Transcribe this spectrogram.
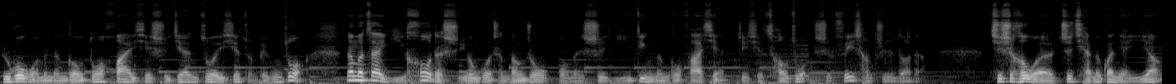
如果我们能够多花一些时间做一些准备工作，那么在以后的使用过程当中，我们是一定能够发现这些操作是非常值得的。其实和我之前的观点一样，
